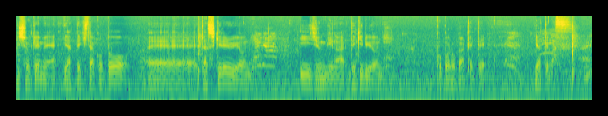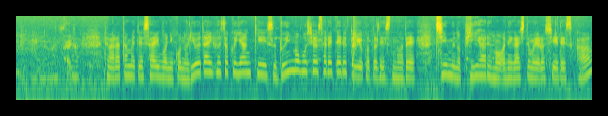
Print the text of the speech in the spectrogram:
一生懸命やってきたことを、えー、出し切れるようにいい準備ができるように心がけてやってます。はい、では改めて最後にこの琉大附属ヤンキース部員も募集されているということですのでチームの PR もお願いしてもよろしいですか？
